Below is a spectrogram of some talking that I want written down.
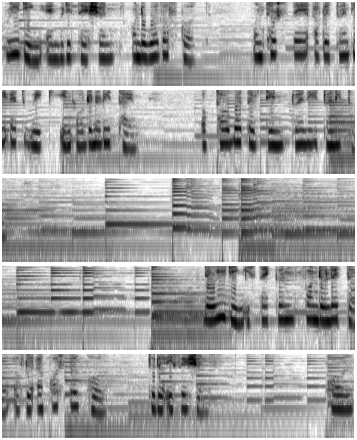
Reading and meditation on the Word of God on Thursday of the 28th week in Ordinary Time, October 13, 2022. The reading is taken from the letter of the Apostle Paul to the Ephesians. Paul,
